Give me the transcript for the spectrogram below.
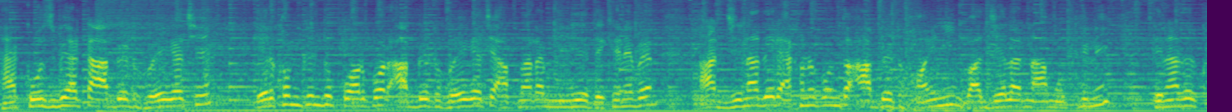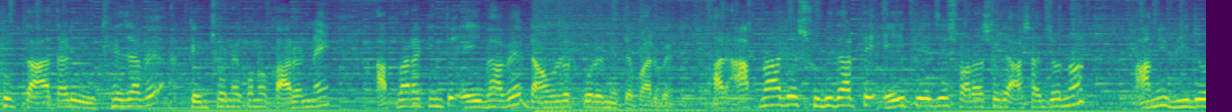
হ্যাঁ কোচবিহারটা আপডেট হয়ে গেছে। এরকম কিন্তু পরপর আপডেট হয়ে গেছে, আপনারা মিলিয়ে দেখে নেবেন। আর যেনাদের এখনও পর্যন্ত আপডেট হয়নি বা জেলার নাম ওঠেনি তেনাদের খুব তাড়াতাড়ি উঠে যাবে টেনশনের কোনো কারণ নেই। আপনারা কিন্তু এইভাবে ডাউনলোড করে নিতে পারবেন। আর আপনাদের সুবিধার্থে এই পেজে সরাসরি আসার জন্য আমি ভিডিও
